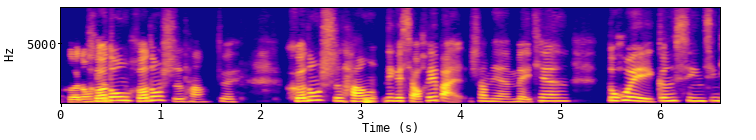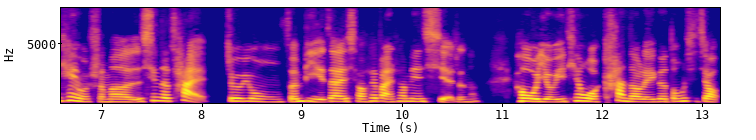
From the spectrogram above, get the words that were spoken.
河东河东河东食堂。对，河东食堂那个小黑板上面每天都会更新今天有什么新的菜，就用粉笔在小黑板上面写着呢。然后我有一天我看到了一个东西叫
